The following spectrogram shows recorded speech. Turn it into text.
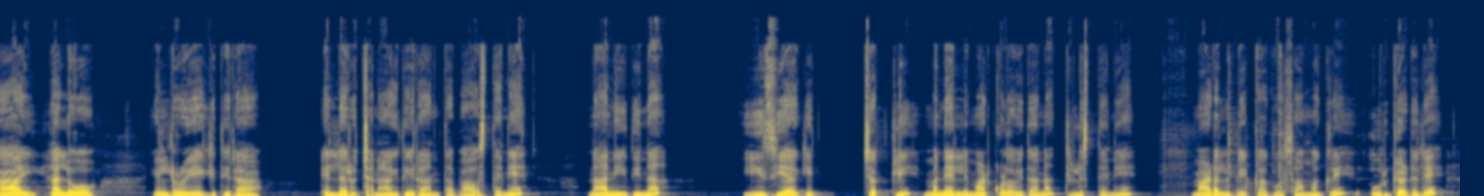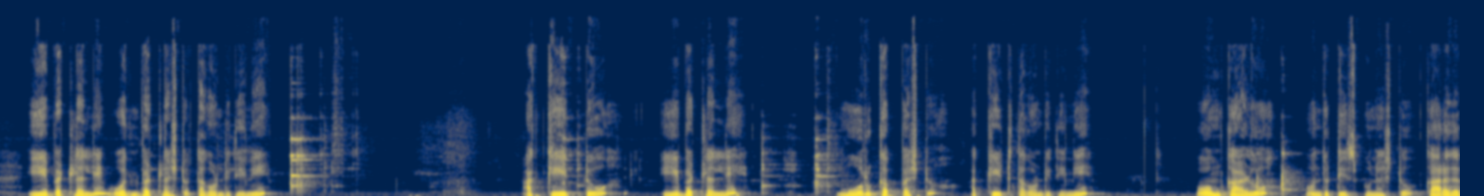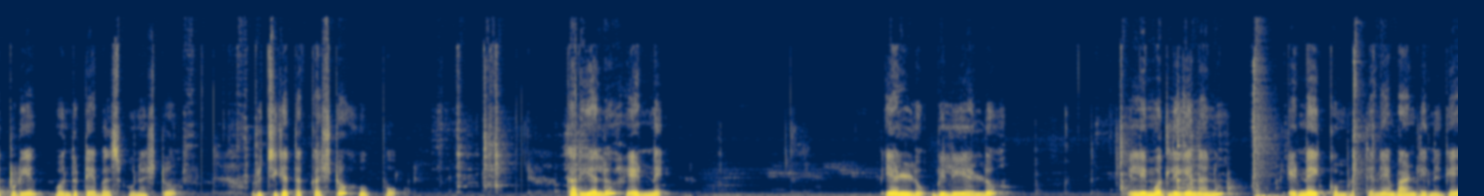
Hi hello ಎಲ್ಲರೂ ಹೇಗಿದ್ದೀರಾ? ಎಲ್ಲರೂ ಚೆನ್ನಾಗಿದ್ದೀರಾ ಅಂತ ಭಾವಿಸ್ತೇನೆ. ನಾನು ಈ ದಿನ ಈಸಿಯಾಗಿ ಚಕ್ಲಿ ಮನೆಯಲ್ಲೇ ಮಾಡ್ಕೊಳ್ಳೋ ವಿಧಾನ ತಿಳಿಸ್ತೇನೆ. ಮಾಡಲು ಬೇಕಾಗುವ ಸಾಮಗ್ರಿ ಉರ್ಗಡಲೆ ಈ ಬಟ್ಲಲ್ಲಿ ಒಂದು ಬಟ್ಲಷ್ಟು ತಗೊಂಡಿದ್ದೀನಿ. ಅಕ್ಕಿ ಹಿಟ್ಟು ಈ ಬಟ್ಲಲ್ಲಿ ಮೂರು ಕಪ್ಪಷ್ಟು ಅಕ್ಕಿ ಹಿಟ್ಟು ತಗೊಂಡಿದ್ದೀನಿ. ಓಂಕಾಳು ಒಂದು ಟೀ ಸ್ಪೂನಷ್ಟು ಖಾರದ ಪುಡಿ ಒಂದು ಟೇಬಲ್ ಸ್ಪೂನಷ್ಟು, ರುಚಿಗೆ ತಕ್ಕಷ್ಟು ಉಪ್ಪು, ಕರಿಯಲು ಎಣ್ಣೆ, ಎಳ್ಳು, ಬಿಳಿ ಎಳ್ಳು. ಇಲ್ಲಿ ಮೊದಲಿಗೆ ನಾನು ಎಣ್ಣೆ ಇಕ್ಕೊಂಡ್ಬಿಡ್ತೇನೆ ಬಾಣಲಿನಿಗೆ,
